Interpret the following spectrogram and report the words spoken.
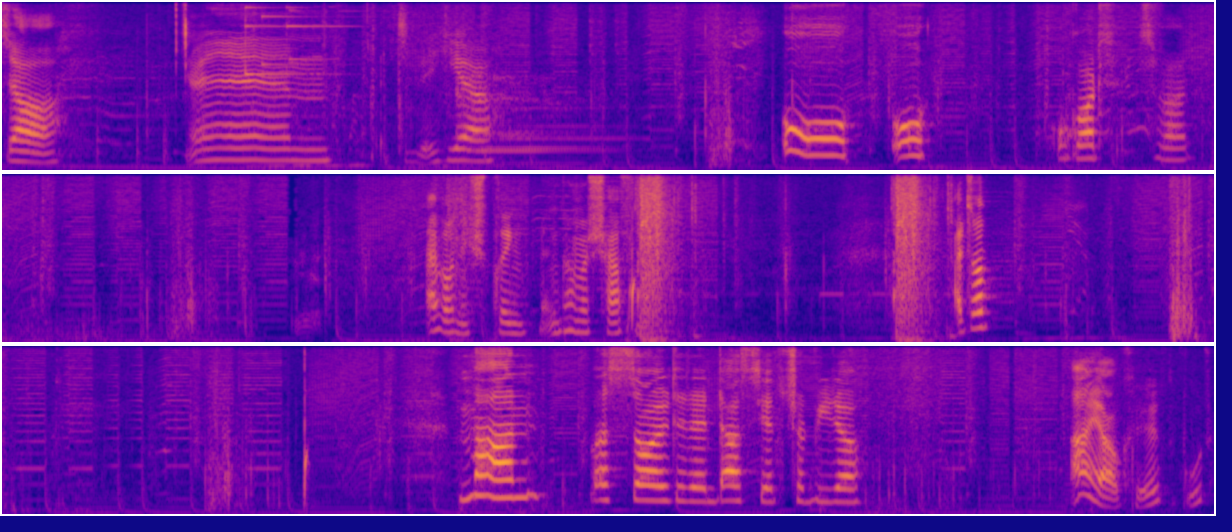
So. Ähm. Jetzt sind wir hier. Oh, oh. Oh Gott. Das war. Einfach nicht springen. Dann können wir es schaffen. Als ob. Mann, was sollte denn das jetzt schon wieder? Ah ja, okay, gut.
